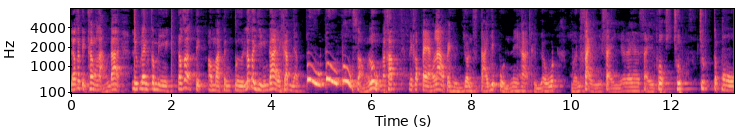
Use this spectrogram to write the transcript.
แล้วก็ติดข้างหลังได้ลูกเล่นก็มี แล้วก็ติดเอามาเป็นปืนแล้วก็ยิงได้เลยครับเนี่ยปู้ปู้ปู้สองลูกนะครับนี่ก็แปลงร่างเป็นหุ่นยนต์สไตล์ญี่ปุ่นนี่ฮะถืออาวุธเหมือนใส่ใส่อะไรใส่พวกชุดชุดกระโปรง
